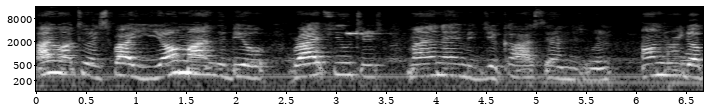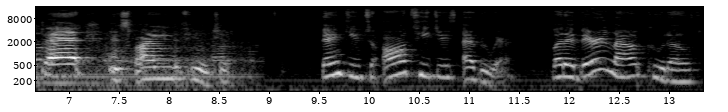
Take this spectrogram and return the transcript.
I want to inspire young minds to build bright futures. My name is Jakai Sanders. When honoring the past, inspiring the future. Thank you to all teachers everywhere, but a very loud kudos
